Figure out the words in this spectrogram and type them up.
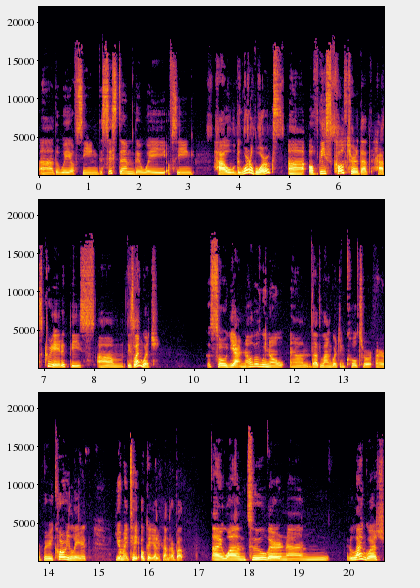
uh, the way of seeing the system, the way of seeing how the world works uh, of this culture that has created this um, this language. So yeah, now that we know um, that language and culture are very correlated, you might say, okay, Alejandra, but I want to learn a language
